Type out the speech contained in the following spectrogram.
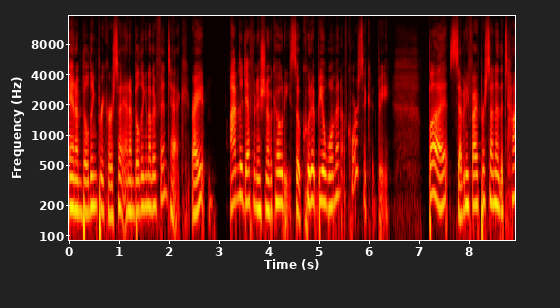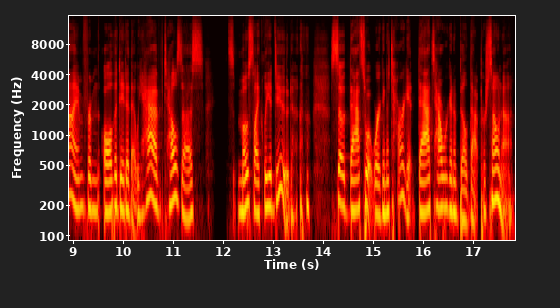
and I'm building Precursa and I'm building another fintech, right? I'm the definition of a Cody. So could it be a woman? Of course it could be. But 75% of the time from all the data that we have tells us it's most likely a dude. so that's what we're going to target. That's how we're going to build that persona.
